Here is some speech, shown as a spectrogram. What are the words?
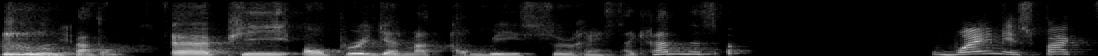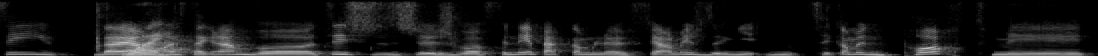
Pardon. Puis, on peut également te trouver sur Instagram, n'est-ce pas? Oui, mais je suis pas active. D'ailleurs, Ouais. mon Instagram va, tu sais, je, je- vais finir par comme le fermer. C'est comme une porte, mais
